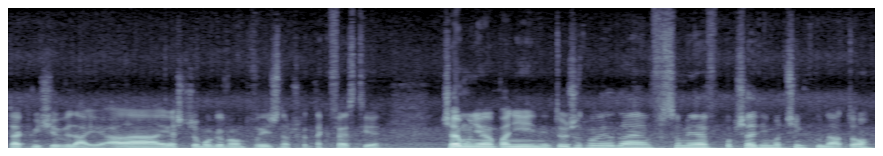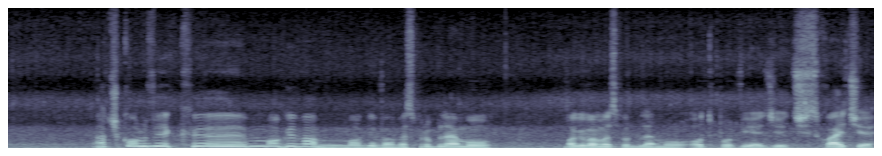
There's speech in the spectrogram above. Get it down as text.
Tak mi się wydaje. A jeszcze mogę wam powiedzieć na przykład na kwestię, czemu nie ma pani innej. To już odpowiadałem w sumie w poprzednim odcinku na to. Aczkolwiek e, mogę wam, mogę wam bez problemu, mogę wam bez problemu odpowiedzieć. Słuchajcie,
